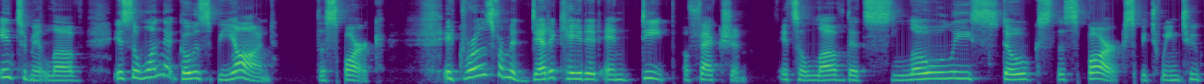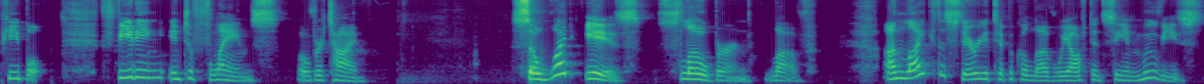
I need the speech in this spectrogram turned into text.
intimate love is the one that goes beyond the spark. It grows from a dedicated and deep affection. It's a love that slowly stokes the sparks between two people, feeding into flames over time. So, what is slow burn love? Unlike the stereotypical love we often see in movies,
